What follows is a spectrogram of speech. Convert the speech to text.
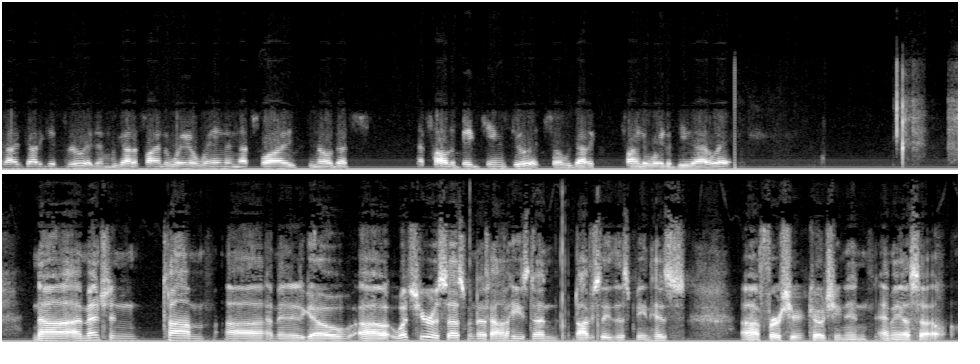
guys got to get through it and we got to find a way to win. And that's why, you know, that's, that's how the big teams do it. So we got to find a way to be that way. Now, I mentioned Tom uh, a minute ago. Uh, what's your assessment of how he's done? Obviously, this being his uh, first year coaching in MASL.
